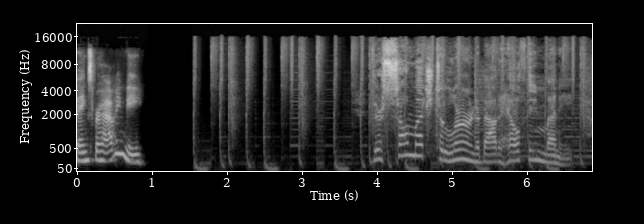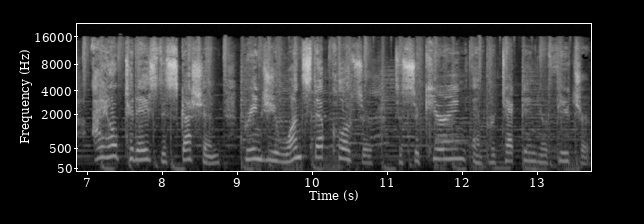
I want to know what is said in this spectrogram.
Thanks for having me. There's so much to learn about healthy money. I hope today's discussion brings you one step closer to securing and protecting your future.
